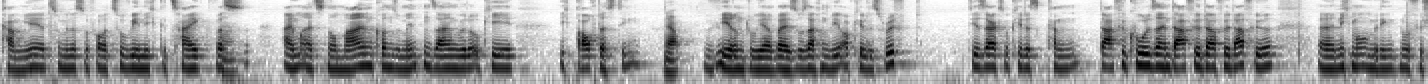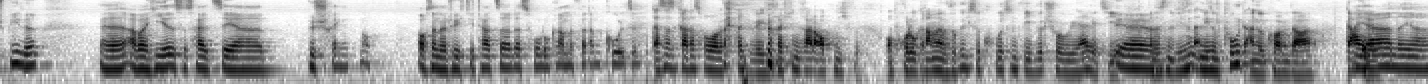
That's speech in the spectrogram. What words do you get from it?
kam mir jetzt zumindest so vor, zu wenig gezeigt, was ja. einem als normalen Konsumenten sagen würde, okay, ich brauche das Ding. Ja. Während du ja bei so Sachen wie Oculus Rift dir sagst, okay, das kann dafür cool sein, dafür, dafür, dafür, äh, nicht mal unbedingt nur für Spiele. Äh, aber hier ist es halt sehr beschränkt noch. Außer natürlich die Tatsache, dass Hologramme verdammt cool sind. Das ist gerade das, worüber wir sprechen. Wir sprechen gerade, ob, nicht, ob Hologramme wirklich so cool sind wie Virtual Reality. Ja, Ist, wir sind an diesem Punkt angekommen da. Geil. Ja, naja.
